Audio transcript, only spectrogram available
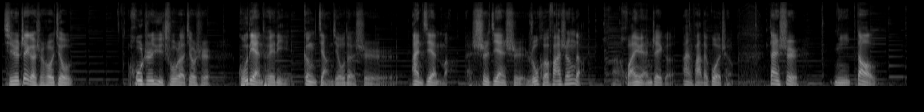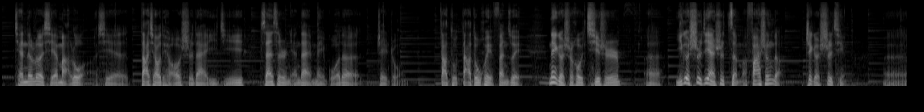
其实这个时候就呼之欲出了，就是古典推理更讲究的是案件嘛，事件是如何发生的啊，还原这个案发的过程。但是你到钱德勒写马洛、写大萧条时代以及三四十年代美国的这种大都大都会犯罪，那个时候其实呃一个事件是怎么发生的这个事情，呃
